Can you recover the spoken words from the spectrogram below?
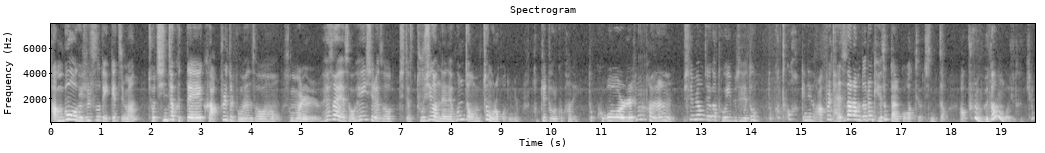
안 보고 계실 수도 있겠지만 저 진짜 그때 그 악플들 보면서 정말 회사에서 회의실에서 진짜 2시간 내내 혼자 엄청 울었거든요. 갑자기 또 울컥하네. 또 그거를 생각하면 실명제가 도입이 돼도 똑같을 것 같긴 해요. 악플 달 사람들은 계속 달 것 같아요, 진짜. 악플을 왜 다는 거지 도대체?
